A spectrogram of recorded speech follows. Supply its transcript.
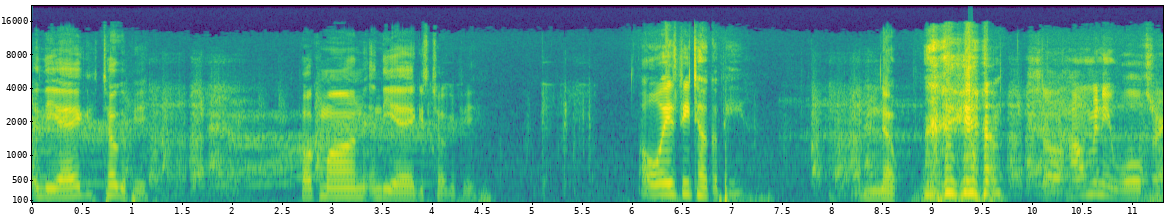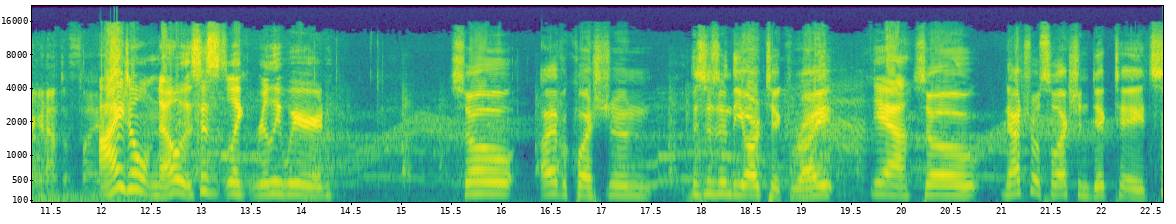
In the egg, Togepi. Pokemon in the egg is Togepi. Always be Togepi. No. yeah. So how many wolves are you gonna have to fight? I don't know. This is like really weird. So, I have a question. This is in the Arctic, right? Yeah. So, natural selection dictates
